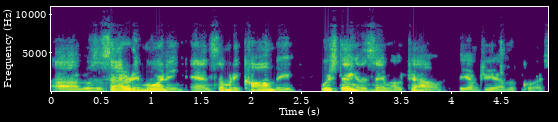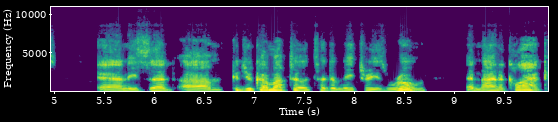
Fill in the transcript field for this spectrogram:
Um, it was a Saturday morning, and somebody called me. We're staying in the same hotel, the MGM, of course. And he said, um, "Could you come up to, to Dimitri's room at nine o'clock?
